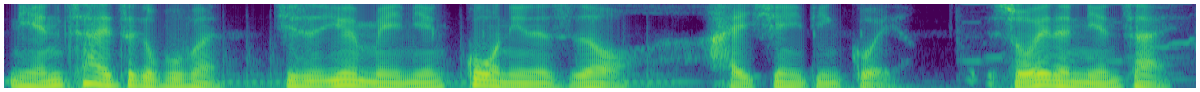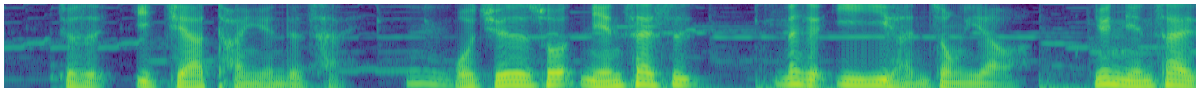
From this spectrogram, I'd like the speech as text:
年菜这个部分，其实因为每年过年的时候，海鲜一定贵啊。所谓的年菜，就是一家团圆的菜。嗯，我觉得说年菜是那个意义很重要啊，因为年菜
